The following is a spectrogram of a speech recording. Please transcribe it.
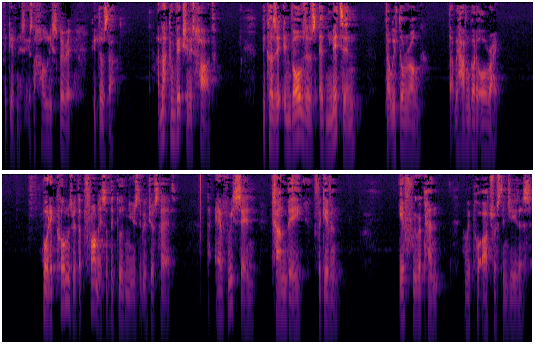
forgiveness. It's the Holy Spirit who does that. And that conviction is hard because it involves us admitting that we've done wrong, that we haven't got it all right. But it comes with the promise of the good news that we've just heard that every sin can be forgiven if we repent and we put our trust in Jesus.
